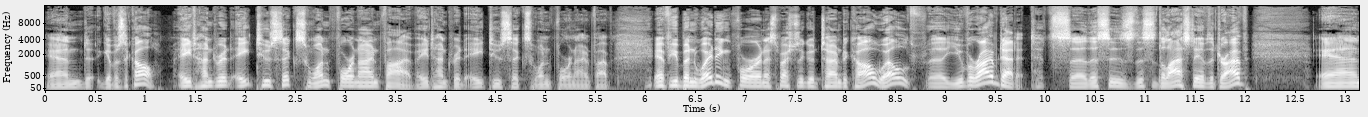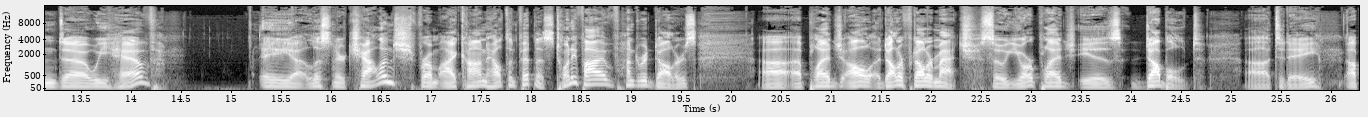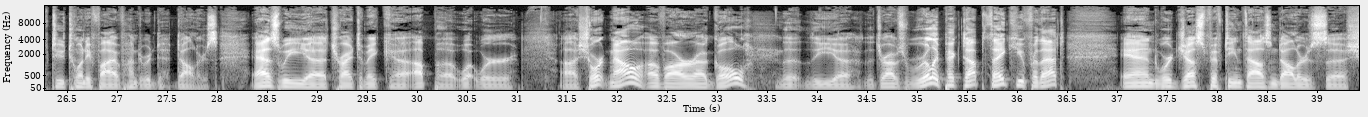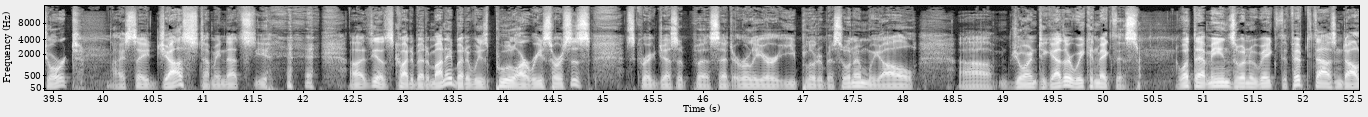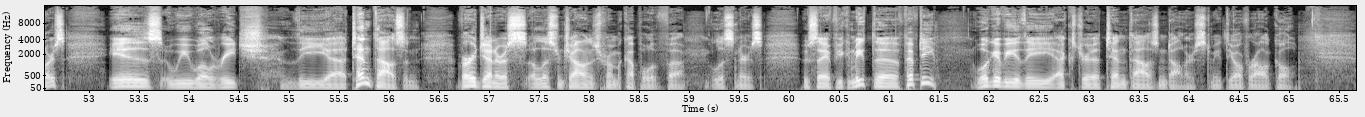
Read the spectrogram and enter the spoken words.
And give us a call. 800 826 1495. 800 826 1495. If you've been waiting for an especially good time to call, well, uh, you've arrived at it. It's uh, this is this is the last day of the drive, and uh, we have a uh, listener challenge from Icon Health and Fitness. Twenty five hundred dollars. Uh, a pledge, all a dollar for dollar match. So your pledge is doubled uh, today, up to twenty five hundred dollars. As we uh, try to make uh, up uh, what we're uh, short now of our uh, goal, the the the drive's really picked up. Thank you for that, and we're just fifteen thousand dollars short. I say just. I mean that's yeah, it's quite a bit of money, but if we pool our resources, as Craig Jessop said earlier, e pluribus unum, we all join together, we can make this. What that means when we make the fifty thousand dollars is we will reach the uh, ten thousand. Very generous uh, listener challenge from a couple of uh, listeners who say if you can meet the fifty, we'll give you the extra ten thousand dollars to meet the overall goal.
